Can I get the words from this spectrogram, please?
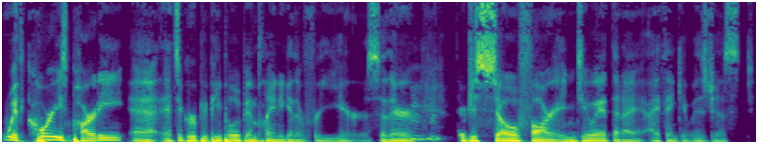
with Corey's party, uh, it's a group of people who've been playing together for years, so they're mhm. they're just so far into it that I I think it was just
